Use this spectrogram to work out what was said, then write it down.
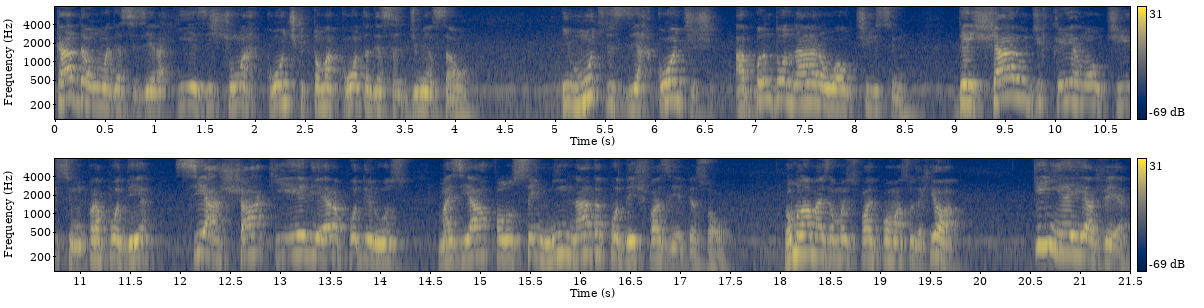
cada uma dessas hierarquias existe um arconte que toma conta dessa dimensão. E muitos desses arcontes abandonaram o Altíssimo, deixaram de crer no Altíssimo para poder se achar que ele era poderoso. Mas Yahweh falou: sem mim nada podeis fazer, pessoal. Vamos lá, mais algumas informações aqui, ó. Quem é Yahvé?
